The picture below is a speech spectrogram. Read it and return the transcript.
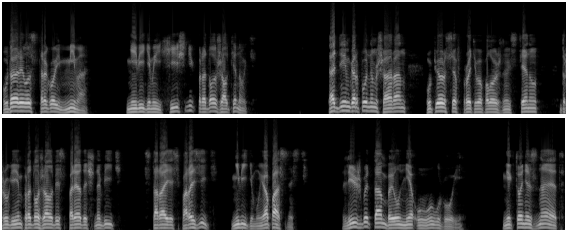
ударил острогой мимо. Невидимый хищник продолжал тянуть. Одним гарпуном Шаран уперся в противоположную стену, другим продолжал беспорядочно бить, стараясь поразить невидимую опасность. Лишь бы там был не Уулгуй. Никто не знает,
